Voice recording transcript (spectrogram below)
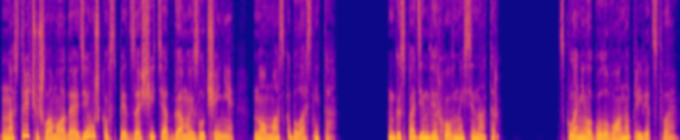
Навстречу шла молодая девушка в спецзащите от гамма-излучения, но маска была снята. «Господин Верховный Сенатор?» Склонила голову она, приветствуя.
